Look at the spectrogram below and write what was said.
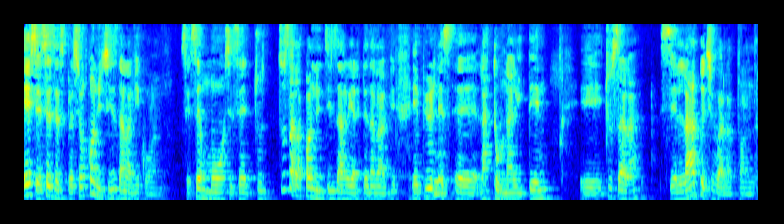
et c'est ces expressions qu'on utilise dans la vie courante. C'est ces mots, c'est tout, tout, ça qu'on utilise en réalité dans la vie. Et puis euh, la tonalité et tout ça là, c'est là que tu vas l'apprendre.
